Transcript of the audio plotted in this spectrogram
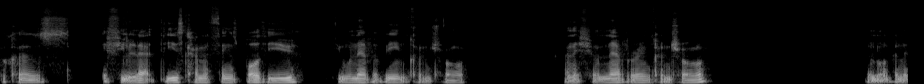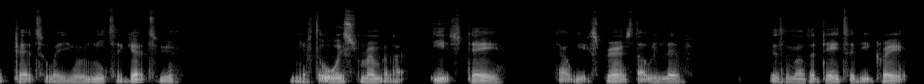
Because if you let these kind of things bother you, you will never be in control. And if you're never in control, you're not going to get to where you need to get to. And you have to always remember that each day that we experience, that we live, is another day to be great.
